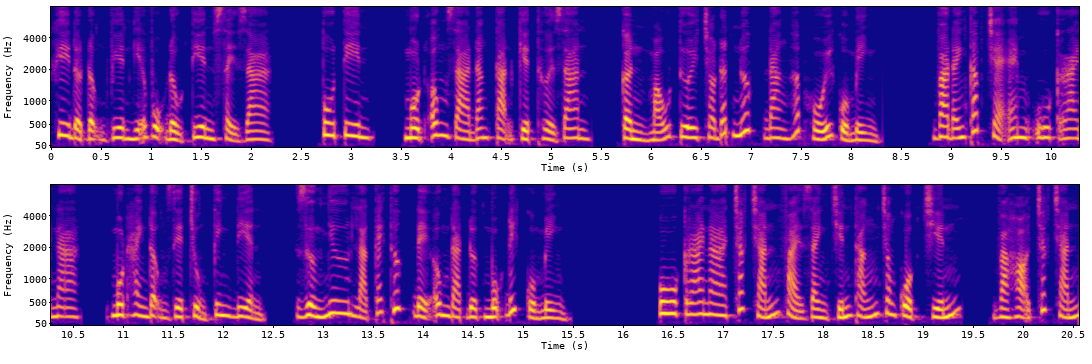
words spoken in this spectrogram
khi đợt động viên nghĩa vụ đầu tiên xảy ra, Putin, một ông già đang cạn kiệt thời gian, cần máu tươi cho đất nước đang hấp hối của mình, và đánh cắp trẻ em Ukraine, một hành động diệt chủng kinh điển, dường như là cách thức để ông đạt được mục đích của mình Ukraine chắc chắn phải giành chiến thắng trong cuộc chiến và họ chắc chắn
